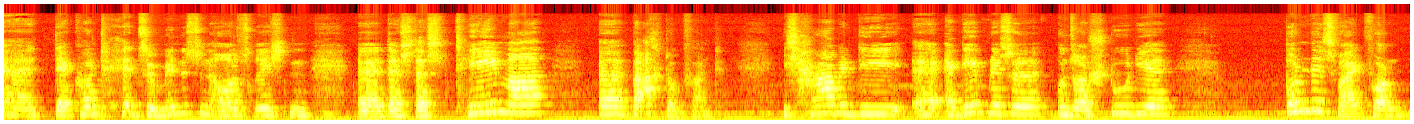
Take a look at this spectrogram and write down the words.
Äh, der konnte zumindest ausrichten, äh, dass das Thema äh, Beachtung fand. Ich habe die äh, Ergebnisse unserer Studie bundesweit von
